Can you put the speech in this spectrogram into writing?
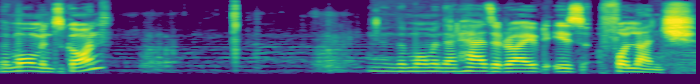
The moment's gone. And the moment that has arrived is for lunch.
